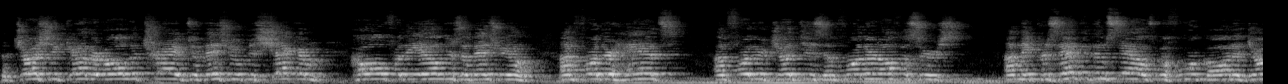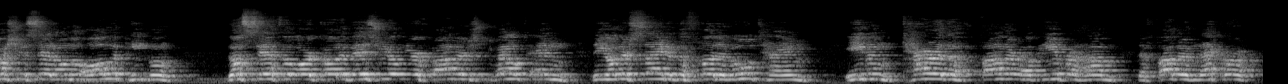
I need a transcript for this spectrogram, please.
And Joshua gathered all the tribes of Israel to Shechem, called for the elders of Israel and for their heads, and for their judges, and for their officers. And they presented themselves before God. And Joshua said unto all the people, Thus saith the Lord God of Israel, Your fathers dwelt in the other side of the flood in old time, even Terah, the father of Abraham, the father of Nahor,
